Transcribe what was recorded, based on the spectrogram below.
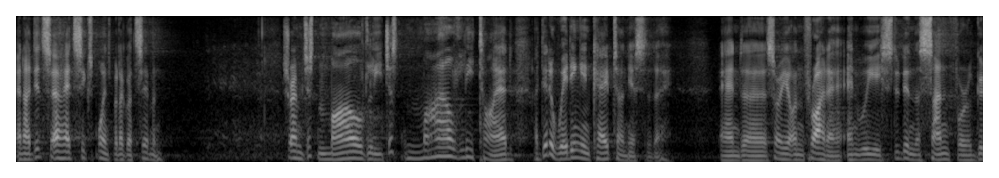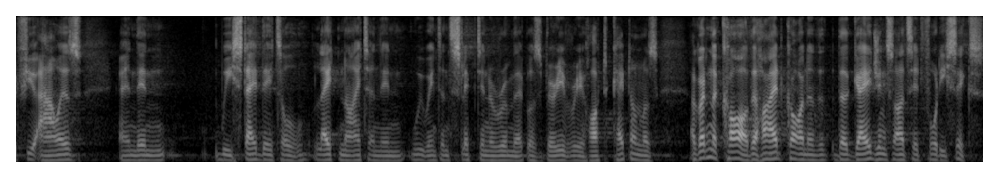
and I did say I had six points, but I got seven. Sure, I'm just mildly, just mildly tired. I did a wedding in Cape Town yesterday, and uh, sorry, on Friday, and we stood in the sun for a good few hours, and then we stayed there till late night, and then we went and slept in a room that was very, very hot. Cape Town was, I got in the car, the hired car, and the, the gauge inside said 46.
